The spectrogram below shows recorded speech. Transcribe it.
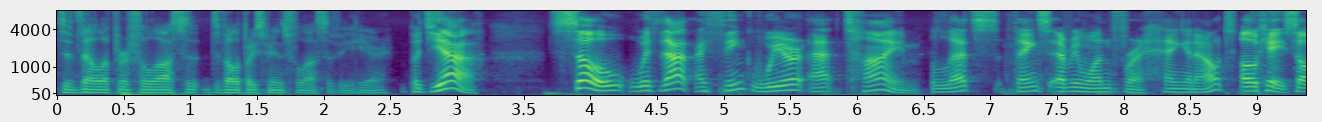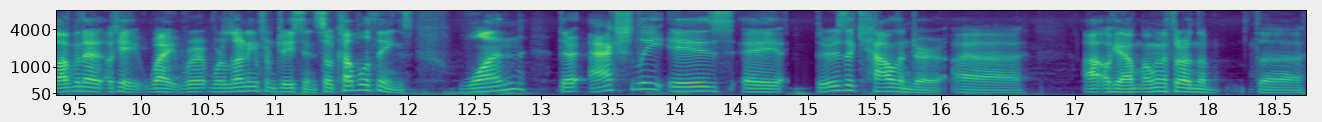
developer philosophy, developer experience philosophy here. But yeah, so with that, I think we're at time. Let's thanks everyone for hanging out. Okay, so I'm gonna okay, wait, we're we're learning from Jason. So a couple of things. One, there actually is a there is a calendar. Uh, uh okay, I'm, I'm gonna throw in the the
